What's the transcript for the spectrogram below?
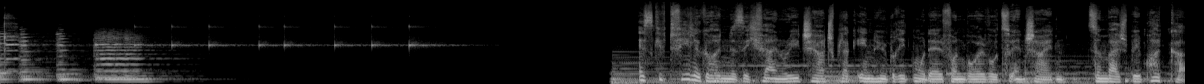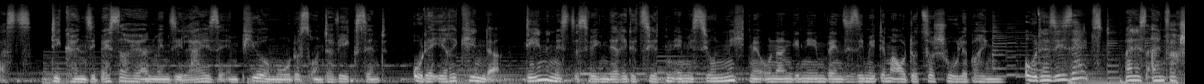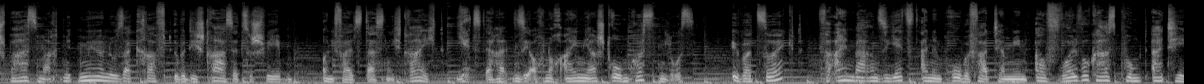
Es gibt viele Gründe, sich für ein Recharge-Plug-in-Hybrid-Modell von Volvo zu entscheiden. Zum Beispiel Podcasts. Die können Sie besser hören, wenn Sie leise im Pure-Modus unterwegs sind. Oder Ihre Kinder. Denen ist es wegen der reduzierten Emissionen nicht mehr unangenehm, wenn Sie sie mit dem Auto zur Schule bringen. Oder Sie selbst, weil es einfach Spaß macht, mit müheloser Kraft über die Straße zu schweben. Und falls das nicht reicht, jetzt erhalten Sie auch noch ein Jahr Strom kostenlos. Überzeugt? Vereinbaren Sie jetzt einen Probefahrttermin auf volvocars.at.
